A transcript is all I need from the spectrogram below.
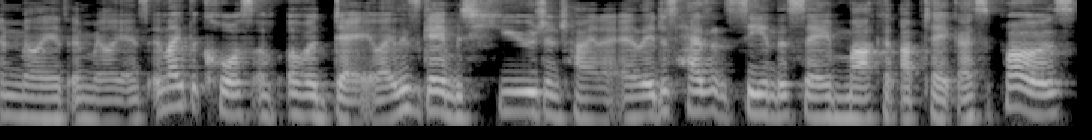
and millions and millions in like the course of, of a day. Like this game is huge in China and they just hasn't seen the same market uptake, I suppose,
